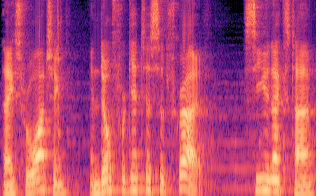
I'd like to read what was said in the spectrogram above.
Thanks for watching, and don't forget to subscribe. See you next time.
